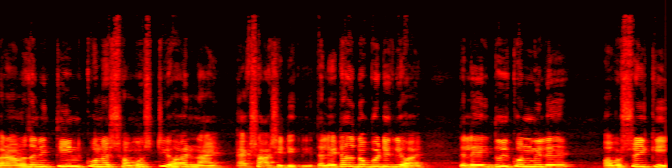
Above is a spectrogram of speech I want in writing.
কারণ আমরা জানি তিন কোণের সমষ্টি হয় নাই একশো আশি ডিগ্রি তাহলে এটা যদি নব্বই ডিগ্রি হয়। তাহলে এই দুই কোণ মিলে অবশ্যই কি?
